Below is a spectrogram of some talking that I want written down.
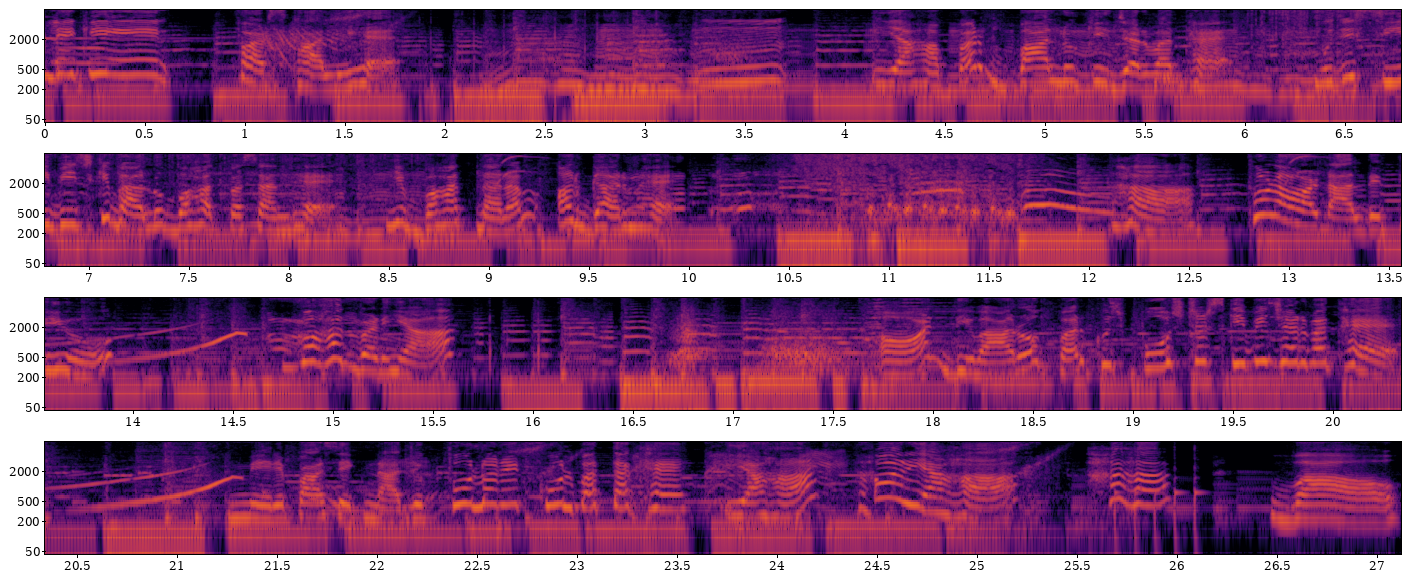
लेकिन फर्श खाली है। हम्म, यहाँ पर बालू की ज़रूरत है। मुझे सी बीच की बालू बहुत पसंद है। ये बहुत नरम और गर्म है। हाँ थोड़ा और डाल देती हूँ। बहुत बढ़िया। और दीवारों पर कुछ पोस्टर्स की भी ज़रूरत है। मेरे पास एक नाजुक फूल और एक फूल बत्तख है। यहाँ और यहाँ। वाओ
